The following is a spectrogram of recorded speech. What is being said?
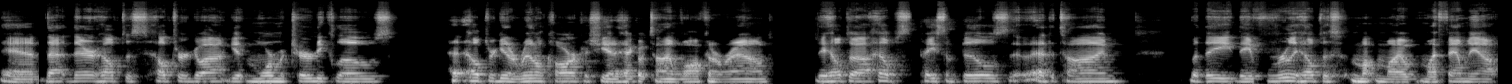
and that there helped us helped her go out and get more maternity clothes. Helped her get a rental car because she had a heck of a time walking around. They helped out, helped pay some bills at the time, but they they've really helped us my, my my family out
